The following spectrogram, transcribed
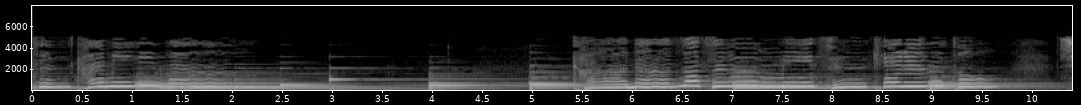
す神は必ず見つけると誓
